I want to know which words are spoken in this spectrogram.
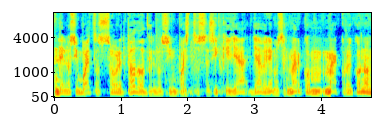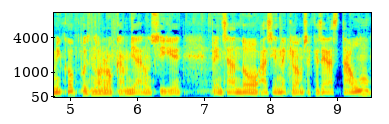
de los impuestos, sobre todo de los impuestos. Así que ya ya veremos el marco macroeconómico, pues no lo cambiaron, sigue pensando Hacienda que vamos a crecer hasta un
